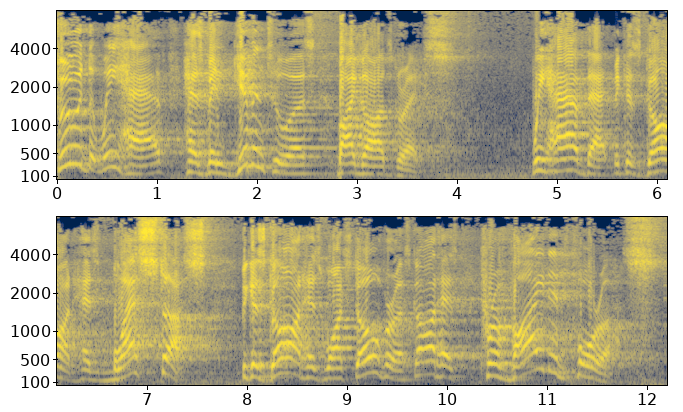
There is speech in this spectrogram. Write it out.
food that we have has been given to us by God's grace. We have that because God has blessed us because God has watched over us, God has provided for us.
